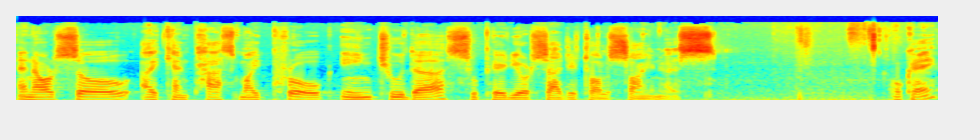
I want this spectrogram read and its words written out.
And also I can pass my probe into the superior sagittal sinus. Okay?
